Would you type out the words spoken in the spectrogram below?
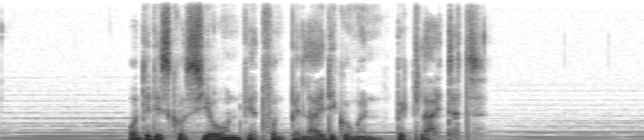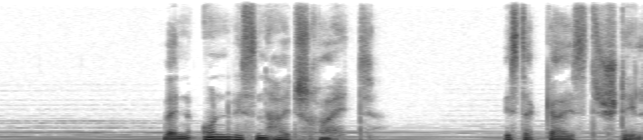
und die Diskussion wird von Beleidigungen begleitet. Wenn Unwissenheit schreit, ist der Geist still.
